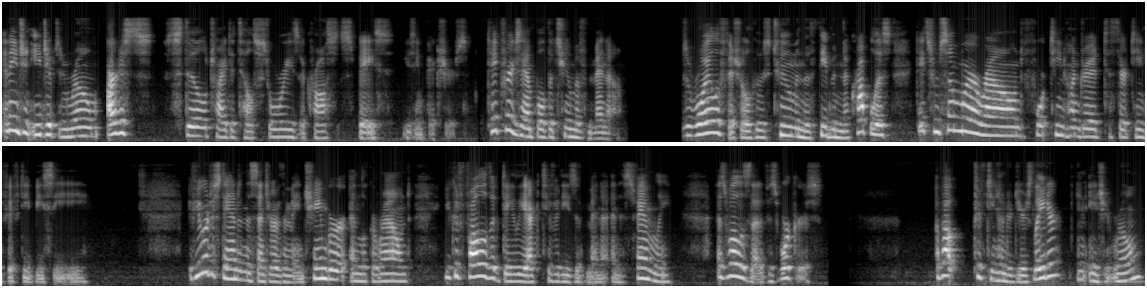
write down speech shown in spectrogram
in ancient Egypt and Rome, artists still tried to tell stories across space using pictures. Take, for example, the tomb of Mena. There's a royal official whose tomb in the Theban necropolis dates from somewhere around 1400 to 1350 BCE. If you were to stand in the center of the main chamber and look around, you could follow the daily activities of Mena and his family, as well as that of his workers. About 1500 years later, in ancient Rome,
